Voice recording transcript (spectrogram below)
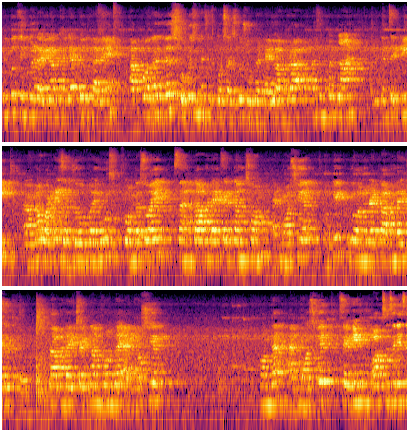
बिल्कुल सिंपल डायग्राम पहले आपको दिखा रहे हैं आपको अगर दस फ़ोटोज़ में प्रोसेस को शो कर रहे हो आपका simple plan you can say tree no water is observe by roots from the soil sun carbon dioxide comes from atmosphere okay you all know that carbon dioxide carbon dioxide come from the atmosphere from the atmosphere second oxygen is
